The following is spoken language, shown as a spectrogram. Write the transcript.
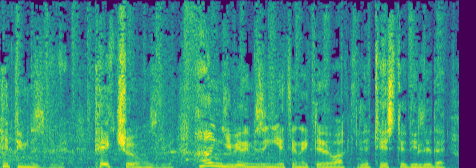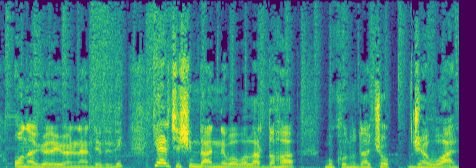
Hepimiz gibi, pek çoğumuz gibi. Hangi birimizin yetenekleri vaktiyle test edildi de ona göre yönlendirildik. Gerçi şimdi anne babalar daha bu konuda çok cevval.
